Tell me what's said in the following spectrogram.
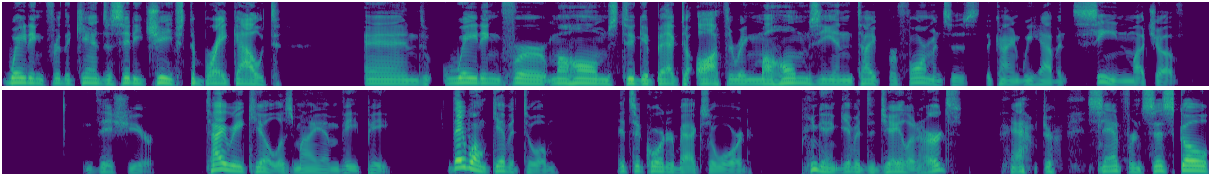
waiting for the Kansas City Chiefs to break out and waiting for Mahomes to get back to authoring Mahomesian type performances, the kind we haven't seen much of this year. Tyreek Hill is my MVP. They won't give it to him. It's a quarterback's award. Going to give it to Jalen Hurts after San Francisco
